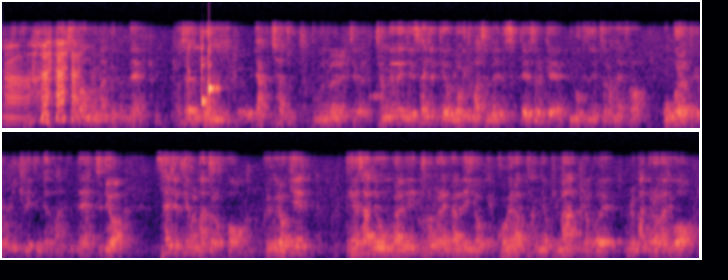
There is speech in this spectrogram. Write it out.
아, 처방으로 만든 건데 어쨌든 그런 그 약차 쪽 부분을 제가 작년에 이제 사회적 기업 여기도 마찬가지로 숙대에서 이렇게 이모 교수님처럼 해서 온 거예요. 어떻게 보면 인큐베이팅 돼서 왔는데 드디어 사회적 기업을 만들었고 그리고 여기에 대사증후군 관리, 프로그램 관리 이렇게 고혈압, 당뇨, 비만 이런 거를 만들어 가지고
